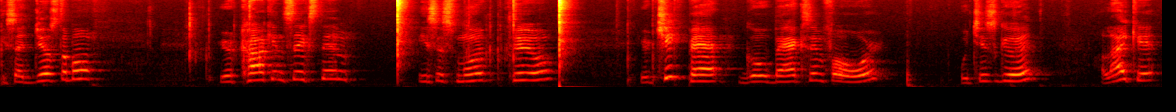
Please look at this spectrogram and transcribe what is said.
It's adjustable. Your cocking system is a smooth too. Your cheek pad go backs and forward, which is good. I like it.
